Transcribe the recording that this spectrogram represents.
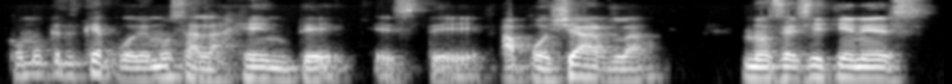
¿cómo crees que podemos a la gente este, apoyarla? No sé si tienes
